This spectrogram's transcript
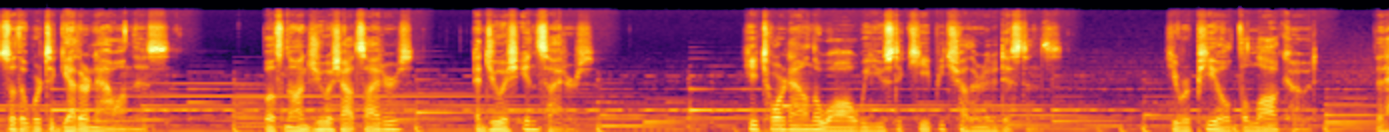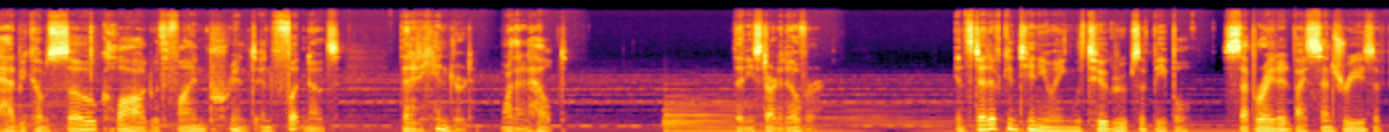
so that we're together now on this, both non Jewish outsiders and Jewish insiders. He tore down the wall we used to keep each other at a distance. He repealed the law code that had become so clogged with fine print and footnotes that it hindered more than it helped. Then he started over. Instead of continuing with two groups of people separated by centuries of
